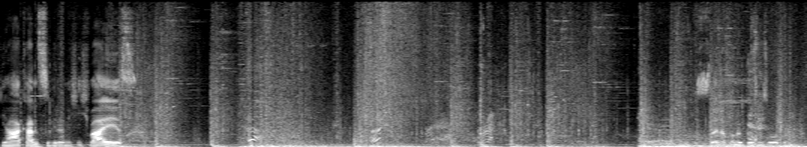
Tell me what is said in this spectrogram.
Ja, kannst du wieder nicht. Ich weiß. Ist einer von der.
